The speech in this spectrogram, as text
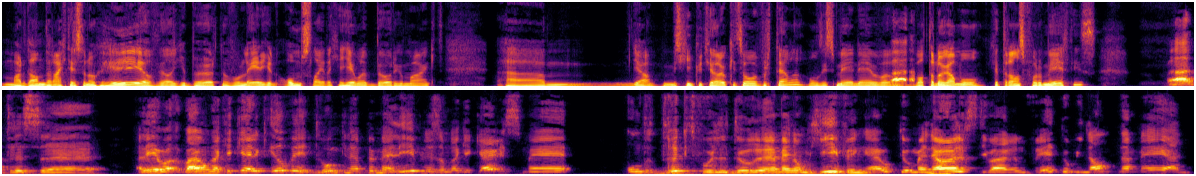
maar dan daarachter is er nog heel veel gebeurd, een volledige omslag dat je helemaal hebt doorgemaakt. Um, ja, misschien kun je daar ook iets over vertellen, ons eens meenemen wat, er nog allemaal getransformeerd is. Ja, het is, uh, waarom dat ik eigenlijk heel veel gedronken heb in mijn leven, is omdat ik ergens mij onderdrukt voelde door uh, mijn omgeving. Hè? Ook door mijn ouders, die waren vrij dominant naar mij. En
